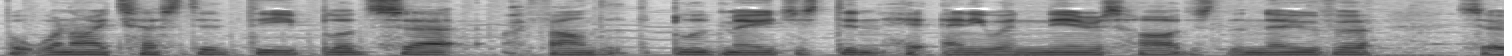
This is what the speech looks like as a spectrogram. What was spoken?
but when I tested the blood set I found that the blood mages didn't hit anywhere near as hard as the Nova so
